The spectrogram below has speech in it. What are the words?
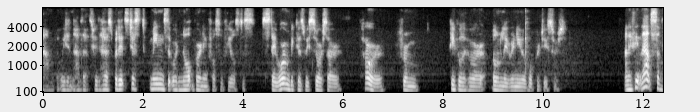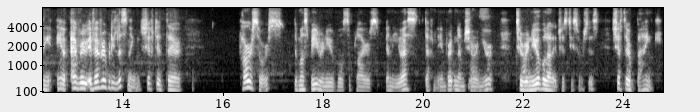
Um, but we didn't have that through the house. But it just means that we're not burning fossil fuels to s- stay warm because we source our power from people who are only renewable producers. And I think that's something you know. Every if everybody listening shifted their power source, there must be renewable suppliers in the US, definitely in Britain, I'm sure in Europe, to Yeah. renewable electricity sources. Shift their bank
